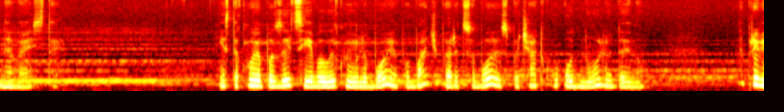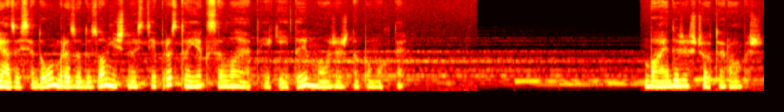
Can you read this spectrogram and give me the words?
не весь ти. І з такої позиції великої любові побач перед собою спочатку одну людину. Не прив'язуйся до образу, до зовнішності, просто як силует, який ти можеш допомогти. Байдуже, що ти робиш.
